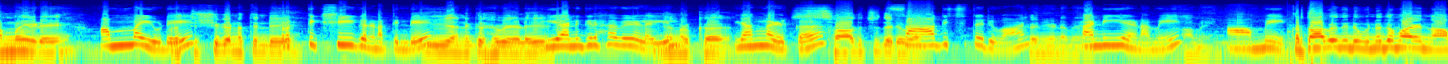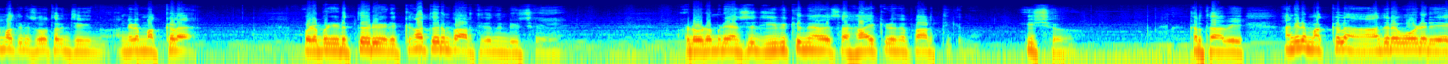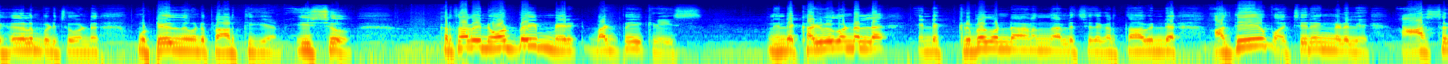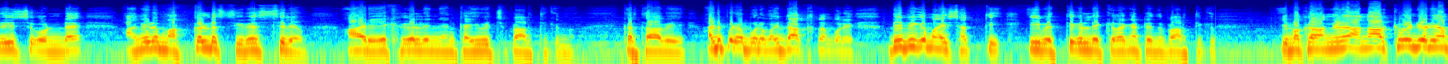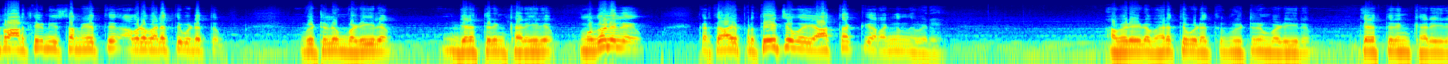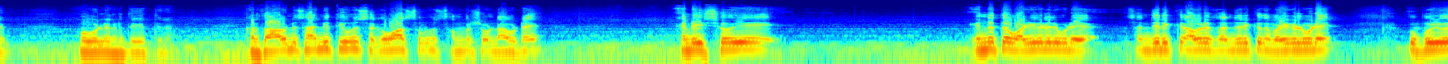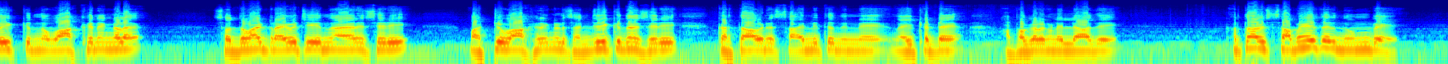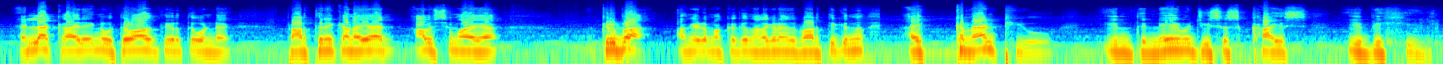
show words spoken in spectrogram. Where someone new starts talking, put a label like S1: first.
S1: അമ്മയുടെ
S2: അമ്മയുടെ
S1: പ്രത്യക്ഷീകരണത്തിന്റെ
S2: പ്രത്യക്ഷീകരണത്തിന്റെ
S1: ഈ അനുഗ്രഹവേളയിൽ
S2: ഈ അനുഗ്രഹവേളയിൽ
S1: ഞങ്ങൾക്ക്
S2: ഞങ്ങൾക്ക്
S1: സാധിച്ചു തരുവാൻ
S2: സാധിച്ചു തരുവാൻ കനിയണമേ. ആമേ
S1: കർത്താവ് നിന്റെ ഉന്നതമായ നാമത്തിന് സ്വോത്രം ചെയ്യുന്നു. അങ്ങനെ മക്കളെ ഉടമ്പടി എടുത്തവരും എടുക്കാത്തവരും പ്രാർത്ഥിക്കുന്നുണ്ട് ഈശോയെ. അവിടെ ഉടമ്പടി അനുസരിച്ച് ജീവിക്കുന്നവരെ സഹായിക്കണമെന്ന് പ്രാർത്ഥിക്കുന്നു. ഈശോ. കർത്താവെ അങ്ങനെ മക്കൾ ആദരവോടെ രേഖകളും പിടിച്ചുകൊണ്ട് മുട്ടയിൽ നിന്നുകൊണ്ട് പ്രാർത്ഥിക്കുകയാണ്. ഈശോ കർത്താവെ not by merit but by grace നിന്റെ കഴിവ് കൊണ്ടല്ല എന്റെ കൃപ കൊണ്ടാണെന്ന് അളിച്ചത് കർത്താവിന്റെ അതേ വചനങ്ങളിൽ ആശ്രയിച്ചുകൊണ്ട് അങ്ങയുടെ മക്കളുടെ ശിരസിലും ആ രേഖകളിൽ ഞാൻ കൈവച്ച് പ്രാർത്ഥിക്കുന്നു. കർത്താവെ അടുപ്പിഴ പോലെ വൈദാഖലം പോലെ ദീപികമായ ശക്തി ഈ വ്യക്തികളിലേക്ക് ഇറങ്ങട്ടെ എന്ന് പ്രാർത്ഥിക്കുന്നു. ഈ മക്കൾ അങ്ങനെ അങ്ങ് ആർക്ക് വേണ്ടിയാണ് ഞാൻ പ്രാർത്ഥിക്കുന്നത്? ഈ സമയത്ത് അവരെ വലത്ത് വിടത്തും. വീട്ടിലും വഴിയിലും ജലത്തിലും കരയിലും മുകളിലും. കർത്താവ് പ്രത്യേകിച്ച് യാത്രയ്ക്ക് ഇറങ്ങുന്നവരെ അവരുടെ വരത്ത് വിടത്തും വീട്ടിലും വഴിയിലും ജലത്തിലും കരയിലും മുകളിലും ഹൃദയത്തിലും. കർത്താവിന്റെ സാന്നിധ്യവും സഹവാസവും സംരക്ഷവും ഉണ്ടാവട്ടെ. എന്റെ ഈശോയെ ഇന്നത്തെ വഴികളിലൂടെ സഞ്ചരിക്കുന്ന അവർ സഞ്ചരിക്കുന്ന വഴികളിലൂടെ ഉപയോഗിക്കുന്ന വാഹനങ്ങളെ സ്വന്തമായി ഡ്രൈവ് ചെയ്യുന്നതായാലും ശരി മറ്റു വാഹനങ്ങൾ സഞ്ചരിക്കുന്നതും ശരി കർത്താവിന്റെ സാന്നിധ്യം നിന്നെ നയിക്കട്ടെ അപകടങ്ങളില്ലാതെ. കർത്താവ് സമയത്തിന് മുമ്പേ എല്ലാ കാര്യങ്ങളും ഉത്തരവാദിത്വം തീർത്തുകൊണ്ട് പ്രാർത്ഥനയ്ക്കണയാൻ ആവശ്യമായ കൃപ അങ്ങയുടെ മക്കൾക്ക് നൽകണമെന്ന് പ്രാർത്ഥിക്കുന്നു. I command you in the name of Jesus Christ you be healed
